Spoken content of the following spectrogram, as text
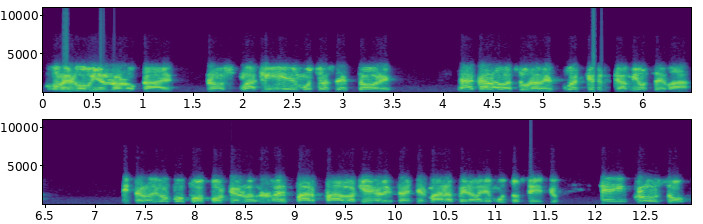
con, el gobierno local. Nos, aquí en muchos sectores saca la basura después que el camión se va. Y te lo digo por, por- porque lo, he parpado aquí en el ensanche Hermanas Mirabal en muchos sitios. E incluso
